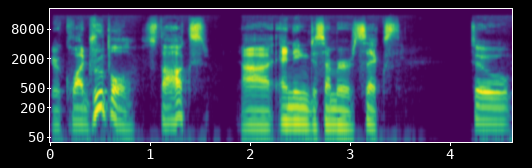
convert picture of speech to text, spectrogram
your quadruple stocks uh, ending December 6th. So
